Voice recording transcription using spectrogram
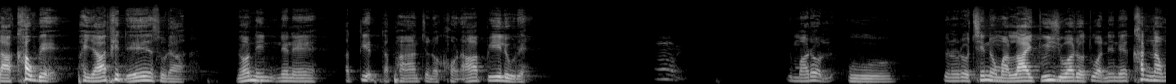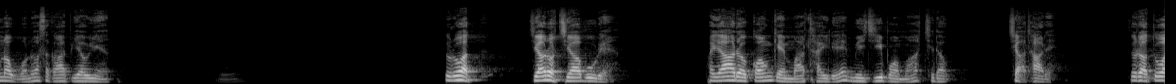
လာခောက်တဲ့ဖျားဖြစ်တယ်ဆိုတာเนาะနည်းနည်းအတိတ်တဖန်ကျွန်တော်ခွန်အားပေးလို့တယ်ဒီမှာတော့ဟိုကျွန်တော်တို့ချင်းတော်မှာ live တွေးယူရတော့သူကနည်းနည်းခတ်နောက်နောက်ပေါ့နော်စကားပြောရင်သူတို့ကကြားတော့ကြားဘူးတယ် ဖះတော့ကောင်းကင်မှာထိုက်တယ်မြေကြီးပေါ်မှာခြေတော့ချထားတယ်ဆိုတော့ तू က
